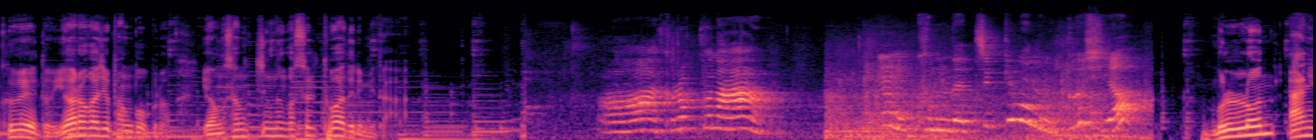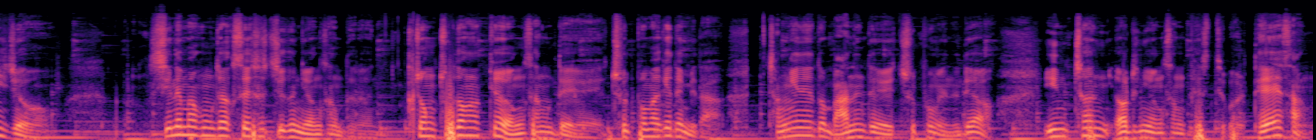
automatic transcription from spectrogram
그 외에도 여러 가지 방법으로 영상 찍는 것을 도와드립니다. 아, 그렇구나. 응, 근데 찍기만 하면 끝이야? 물론 아니죠. 시네마 공작소에서 찍은 영상들은 각종 초등학교 영상 대회에 출품하게 됩니다. 작년에도 많은 대회에 출품했는데요. 인천 어린이 영상 페스티벌 대상,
